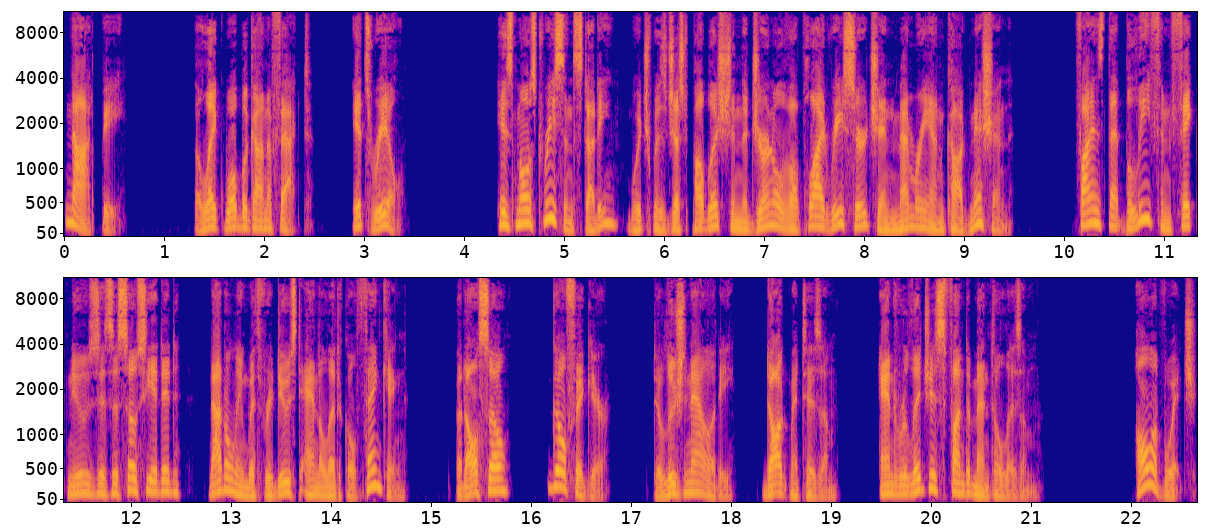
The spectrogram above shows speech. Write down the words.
not be. The Lake Wobegon effect. It's real. His most recent study, which was just published in the Journal of Applied Research in Memory and Cognition, finds that belief in fake news is associated not only with reduced analytical thinking, but also, go figure, delusionality, dogmatism, and religious fundamentalism. All of which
